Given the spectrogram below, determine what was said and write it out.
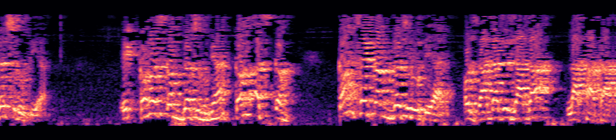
دس روپیہ۔ ایک کم از کم دس روپیہ، کم از کم کم سے کم دس روپیہ۔ اور زیادہ سے زیادہ لاکھا تھا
